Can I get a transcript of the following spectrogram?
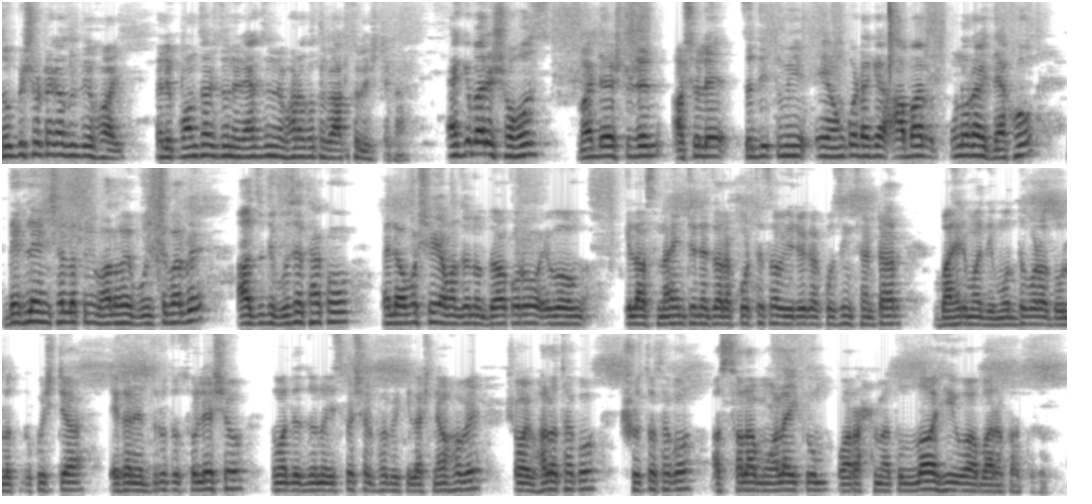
চব্বিশশো টাকা যদি হয়, তাহলে পঞ্চাশ জনের একজনের ভাড়া কত হবে? আটচল্লিশ টাকা। একেবারে সহজ মাই ডিয়ার স্টুডেন্ট আসলে যদি তুমি এই অঙ্কটাকে আবার পুনরায় দেখো, দেখলে ইনশাল্লাহ তুমি ভালোভাবে বুঝতে পারবে। আর যদি বুঝে থাকো তাহলে অবশ্যই আমার জন্য দোয়া করো এবং ক্লাস নাইন টেনে যারা পড়তে চাও ইউরেকা কোচিং সেন্টার, বাহির মাদি, মধ্যপাড়া, দৌলতপুর, কুষ্টিয়া, এখানে দ্রুত চলে এসো। তোমাদের জন্য স্পেশালভাবে ক্লাস নেওয়া হবে। সবাই ভালো থাকো, সুস্থ থাকো। আসসালামু আলাইকুম ওয়া রাহমাতুল্লাহি ওয়া বারাকাতুহু।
